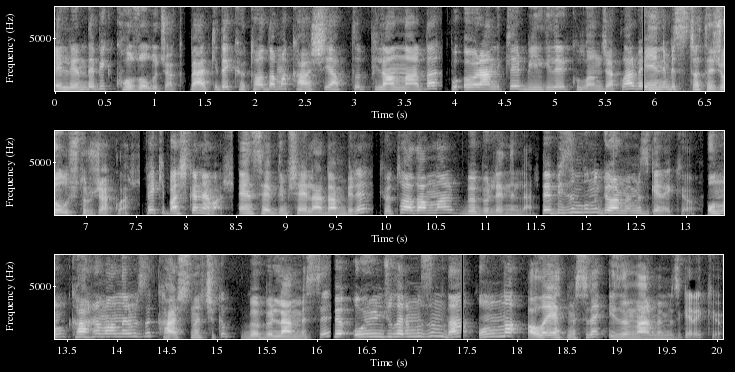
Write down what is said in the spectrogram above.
ellerinde bir koz olacak. Belki de kötü adama karşı yaptığı planlarda bu öğrendikleri bilgileri kullanacaklar ve yeni bir strateji oluşturacaklar. Peki başka ne var? En sevdiğim şeylerden biri kötü adamlar böbürlenirler. Ve bizim bunu görmemiz gerekiyor. Onun kahramanlarımızın karşısına çıkıp böbürlenmesi ve oyuncularımızın da onunla alay etmesine izin vermemiz gerekiyor.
